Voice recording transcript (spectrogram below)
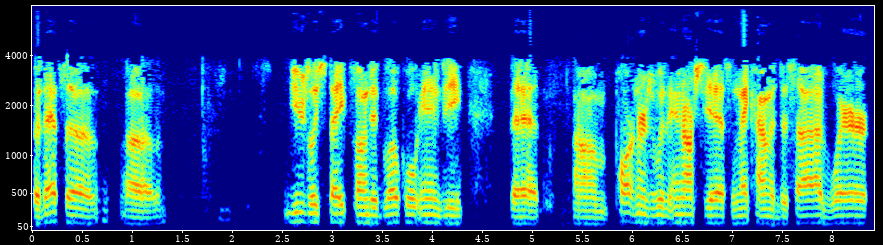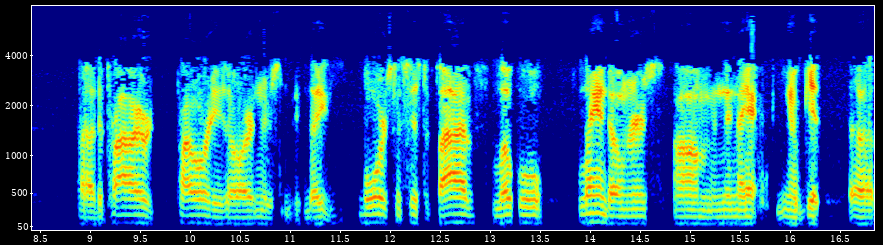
But that's a uh, usually state-funded local entity that um, partners with NRCS, and they kind of decide where uh, the prior priorities are. And there's they boards consist of five local landowners, um, and then they you know get uh,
